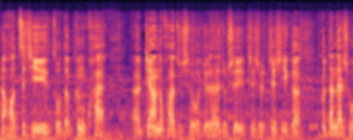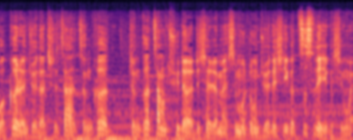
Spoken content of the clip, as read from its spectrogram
然后自己走得更快。呃，这样的话，就是我觉得就是这是这是一个不单单是我个人觉得是在整个整个藏区的这些人们心目中，绝对是一个自私的一个行为。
